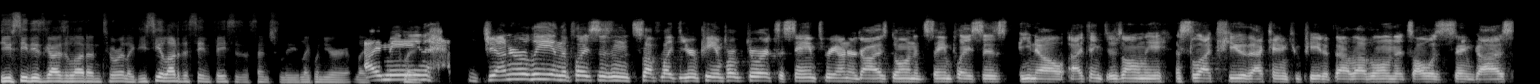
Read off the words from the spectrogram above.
Do you see these guys a lot on tour? Like, do you see a lot of the same faces essentially? Like when you're like. I playing? mean, generally in the places and stuff like the European Poker Tour, it's the same 300 guys going to the same places. You know, I think there's only a select few that can compete at that level, and it's always the same guys.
